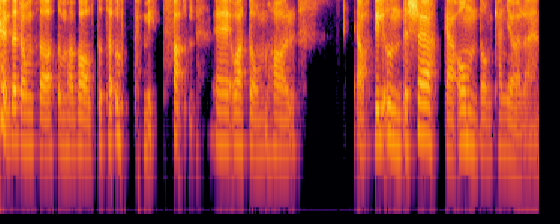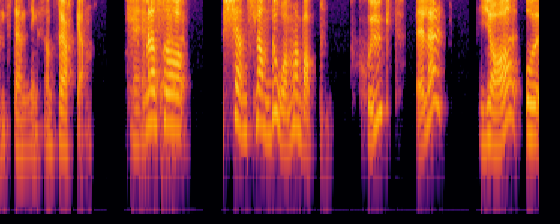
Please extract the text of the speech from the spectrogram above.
där de sa att de har valt att ta upp mitt fall eh, och att de har, ja, vill undersöka om de kan göra en stämningsansökan. Eh, men alltså känslan då, man bara sjukt, eller? Ja, och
